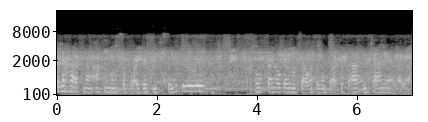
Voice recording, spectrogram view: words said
sa lahat ng aking mga supporters dito sa YouTube. Hope sana huwag kayong magsawa sa mga pato sa aking channel. Ayan.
